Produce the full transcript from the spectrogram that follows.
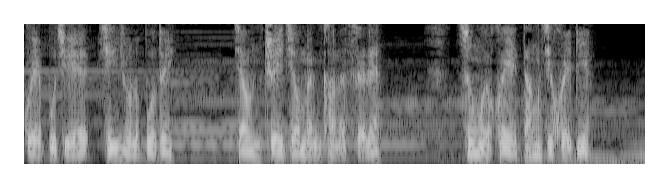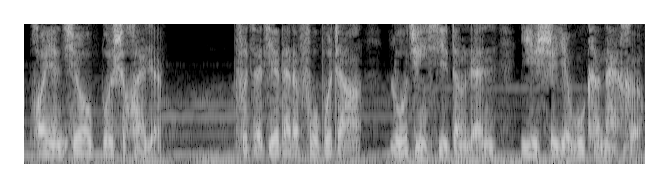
鬼不觉进入了部队，将追究门岗的责任。村委会当即回电：黄延秋不是坏人。负责接待的副部长卢俊熙等人一时也无可奈何，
